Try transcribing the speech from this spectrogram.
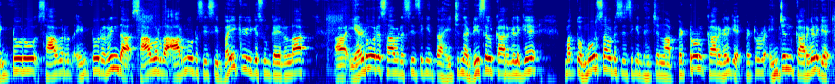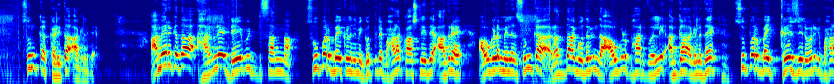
ಎಂಟುನೂರು ಸಾವಿರದ ಎಂಟುನೂರರಿಂದ ಸಾವಿರದ ಆರುನೂರು ಸಿ ಸಿ ಬೈಕ್ಗಳಿಗೆ ಸುಂಕ ಇರಲ್ಲ. ಎರಡೂವರೆ ಸಾವಿರ ಸಿ ಸಿಗಿಂತ ಹೆಚ್ಚಿನ ಡೀಸೆಲ್ ಕಾರ್ಗಳಿಗೆ ಮತ್ತು ಮೂರು ಸಾವಿರ ಸಿ ಸಿಗಿಂತ ಹೆಚ್ಚಿನ ಪೆಟ್ರೋಲ್ ಕಾರ್ಗಳಿಗೆ, ಪೆಟ್ರೋಲ್ ಇಂಜಿನ್ ಕಾರ್ಗಳಿಗೆ ಸುಂಕ ಕಡಿತ ಆಗಲಿದೆ. ಅಮೆರಿಕದ ಹರ್ಲೆ ಡೇವಿಡ್ ಸನ್ನ ಸೂಪರ್ ಬೈಕ್ಗಳು ನಿಮಗೆ ಗೊತ್ತಿದೆ, ಬಹಳ ಕಾಸ್ಟ್ಲಿ ಇದೆ, ಆದರೆ ಅವುಗಳ ಮೇಲೆ ಸುಂಕ ರದ್ದಾಗುವುದರಿಂದ ಅವುಗಳು ಭಾರತದಲ್ಲಿ ಅಗ್ಗ ಆಗಲಿದೆ. ಸೂಪರ್ ಬೈಕ್ ಕ್ರೇಜ್ ಇರುವವರಿಗೆ ಬಹಳ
